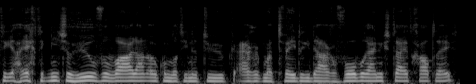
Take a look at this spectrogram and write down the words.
hecht ik niet zo heel veel waarde aan. Ook omdat hij natuurlijk eigenlijk maar twee, drie dagen voorbereidingstijd gehad heeft.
